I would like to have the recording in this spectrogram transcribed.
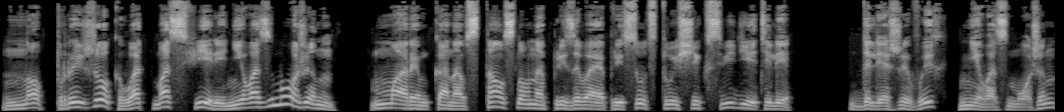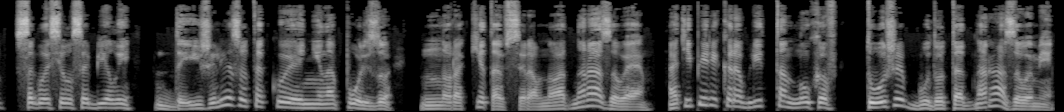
«Но прыжок в атмосфере невозможен!» Марым Канов встал, словно призывая присутствующих в свидетели. «Для живых невозможен», – согласился Белый. «Да и железу такое не на пользу, но ракета все равно одноразовая, а теперь и корабли Танухов тоже будут одноразовыми».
